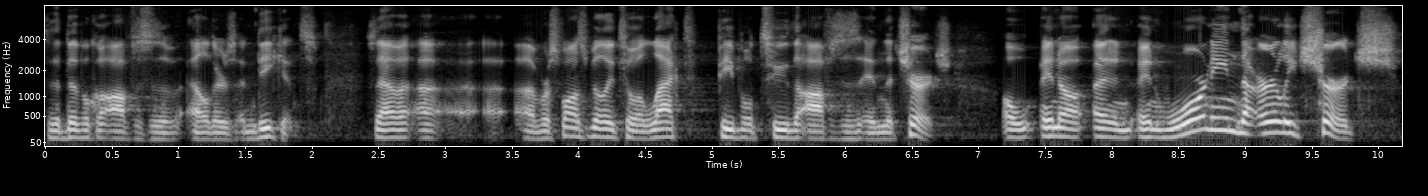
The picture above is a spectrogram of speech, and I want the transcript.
to the biblical offices of elders and deacons. So they have a, a, a responsibility to elect people to the offices in the church. In, in, in warning the early church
